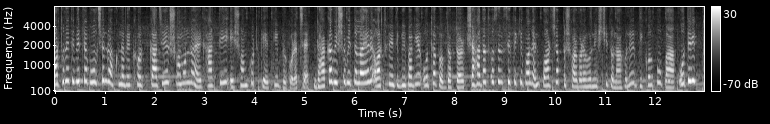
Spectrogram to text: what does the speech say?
অর্থনীতিবিদরা বলছেন, রক্ষণাবেক্ষণ কাজে সমন্বয়ের ঘাটতি এই সংকটকে তীব্র করেছে। ঢাকা বিশ্ববিদ্যালয়ের অর্থনীতি বিভাগের অধ্যাপক ডক্টর শাহাদাত হোসেন সিদ্দিকী বলেন, পর্যাপ্ত সরবরাহ নিশ্চিত না হলে বিকল্প বা অতিরিক্ত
